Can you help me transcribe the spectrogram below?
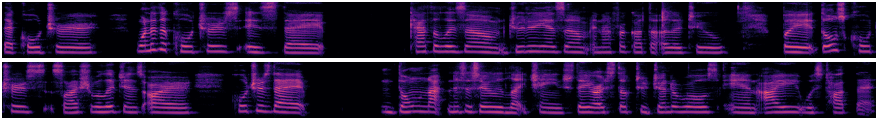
that culture, one of the cultures is that Catholicism, Judaism, and I forgot the other two. But those cultures slash religions are cultures that don't not necessarily like change. They are stuck to gender roles, and I was taught that.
